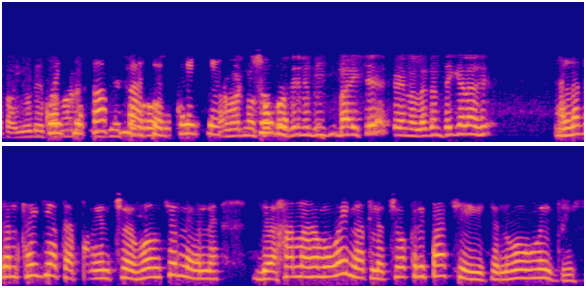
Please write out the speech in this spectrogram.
તો કે ભરવાડનો છોકરો છે ને બીજી બાઈ છે તો એના લગ્ન થઈ ગયેલા છે? લગ્ન થઈ ગયા હતા પણ એને છો વહુ છે ને એને હામા હામું હોય ને એટલે છોકરી પાછી આવી છે ને વહુ વહી ગઈ.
